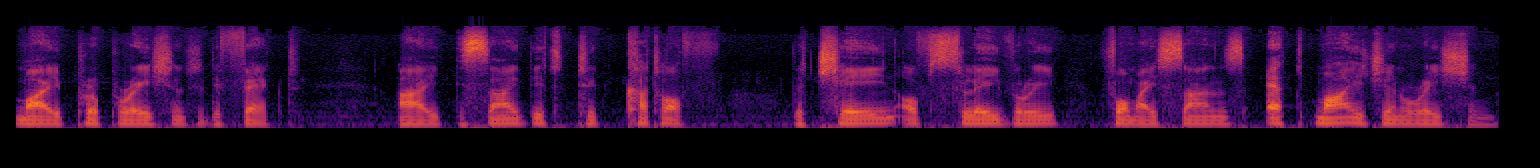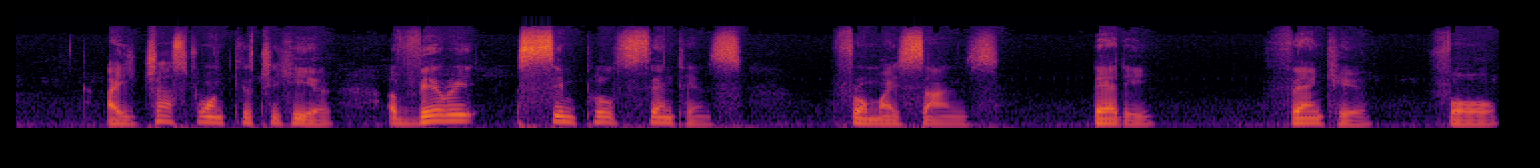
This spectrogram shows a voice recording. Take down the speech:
my preparation to defect. I decided to cut off the chain of slavery for my sons at my generation. I just wanted to hear a very simple sentence from my sons. Daddy, thank you for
